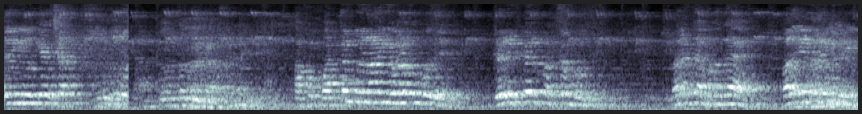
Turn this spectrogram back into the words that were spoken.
இது அப்போ பத்தொன்பது நாளைக்கு எவ்வளவு போகுது? பெருக்கல் பத்தொன்பது. கரெக்டா பண்ணுங்க பதினேழு மணிக்கு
